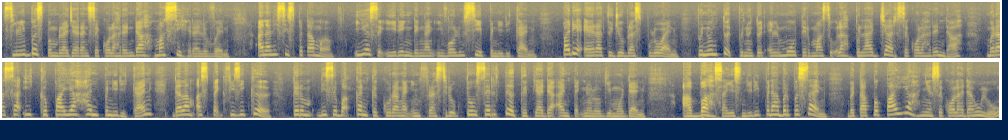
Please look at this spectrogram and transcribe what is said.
silibus pembelajaran sekolah rendah masih relevan. Analisis pertama, ia seiring dengan evolusi pendidikan. Pada era 17puluhan, penuntut-penuntut ilmu termasuklah pelajar sekolah rendah merasai kepayahan pendidikan dalam aspek fizikal ter- disebabkan kekurangan infrastruktur serta ketiadaan teknologi moden. Abah saya sendiri pernah berpesan betapa payahnya sekolah dahulu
